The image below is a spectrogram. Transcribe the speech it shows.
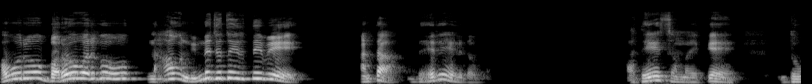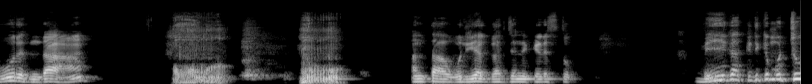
ಅವರು ಬರೋವರೆಗೂ ನಾವು ನಿನ್ನ ಜೊತೆ ಇರ್ತೀವಿ ಅಂತ ಧೈರ್ಯ ಹೇಳಿದವು. ಅದೇ ಸಮಯಕ್ಕೆ ದೂರದಿಂದ ಅಂತ ಹುಲಿಯ ಗರ್ಜನೆ ಕೇಳಿಸ್ತು. ಬೇಗ ಕಿಟಕಿ ಮುಚ್ಚು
